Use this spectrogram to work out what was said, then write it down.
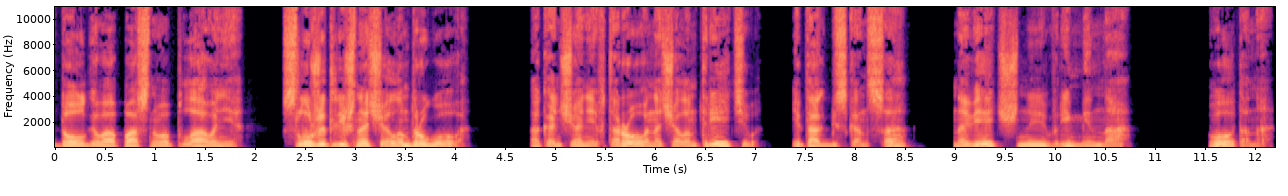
долгого опасного плавания служит лишь началом другого, окончание второго — началом третьего, и так без конца, на вечные времена. Вот она,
